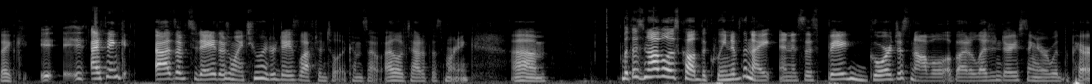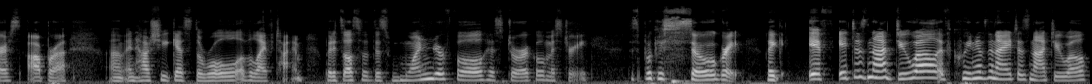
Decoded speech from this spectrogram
Like, it, it, I think as of today, there's only 200 days left until it comes out. I looked at it this morning. Um, but this novel is called The Queen of the Night, and it's this big, gorgeous novel about a legendary singer with the Paris Opera um, and how she gets the role of a lifetime. But it's also this wonderful historical mystery. This book is so great. Like, if it does not do well, if Queen of the Night does not do well,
